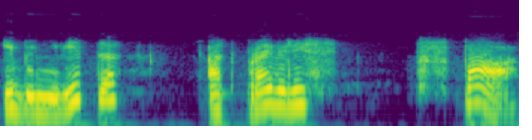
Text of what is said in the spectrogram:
и Беневита отправились в Спа,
